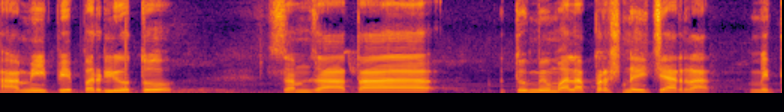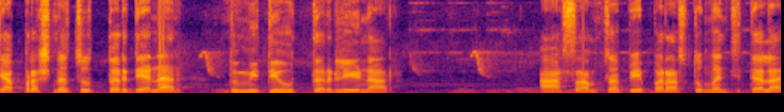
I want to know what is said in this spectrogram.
आम्ही पेपर लिहितो. समजा आता तुम्ही मला प्रश्न विचारणार मी त्या प्रश्नाचं उत्तर देणार तुम्ही ते उत्तर लिहिणार. असा आमचा पेपर असतो म्हणजे त्याला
